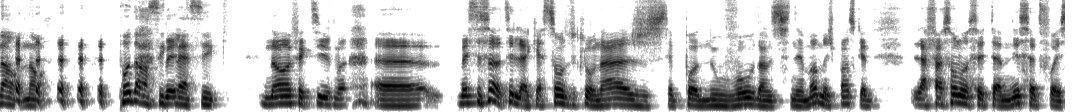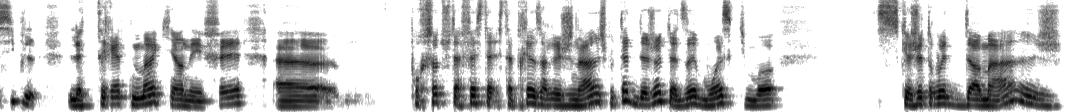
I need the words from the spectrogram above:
non, non. Pas dans ces classiques. Non, effectivement. Euh, mais c'est ça, tu sais, la question du clonage, c'est pas nouveau dans le cinéma, mais je pense que la façon dont c'est amené cette fois-ci, puis le, traitement qui en est fait, euh, pour ça, tout à fait, c'était très original. Je peux peut-être déjà te dire, moi, ce qui m'a... Ce que j'ai trouvé dommage,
